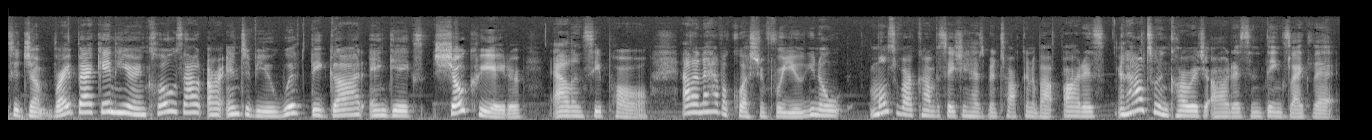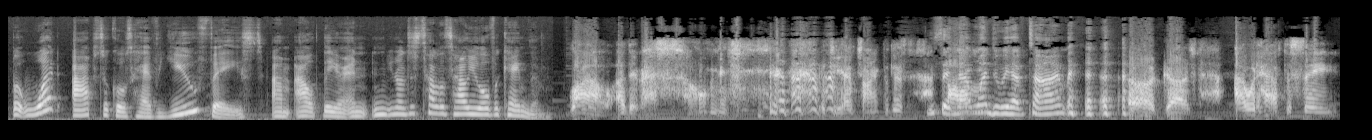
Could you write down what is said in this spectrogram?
To jump right back in here and close out our interview with the God and Gigs show creator, Allen C. Paul. Allen, I have a question for you. You know, most of our conversation has been talking about artists and how to encourage artists and things like that. But what obstacles have you faced um, out there? And, and, you know, just tell us how you overcame them. Wow, I there are so many. if you have time for this, You said not Um, one. Do we have time? oh gosh, I would have to say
